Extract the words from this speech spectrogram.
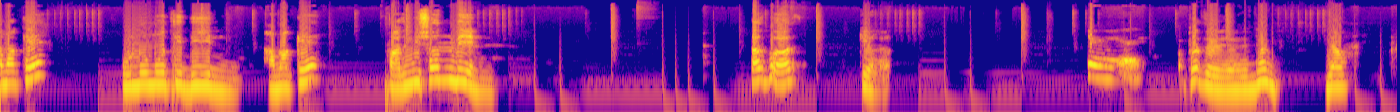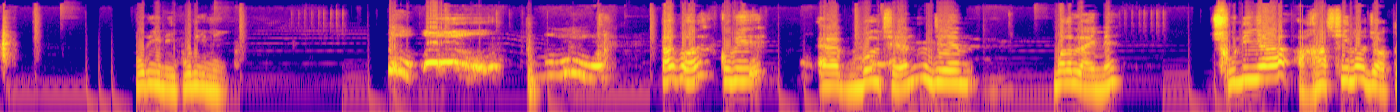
আমাকে অনুমতি দিন, আমাকে পারমিশন দিন তারপর কি হলো? যাও। পড়িনি পড়িনি তারপর কবি বলছেন যে বলার লাইনে, শুনিয়া হাসিল যত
